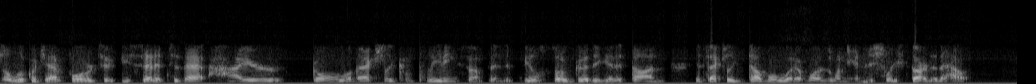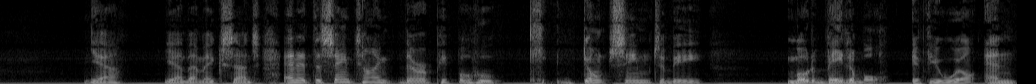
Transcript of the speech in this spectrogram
so look what you have forward to. If you set it to that higher goal of actually completing something, it feels so good to get it done. It's actually double what it was when you initially started out. Yeah. Yeah, that makes sense. And at the same time, there are people who don't seem to be motivatable, if you will. And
